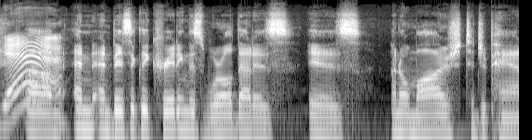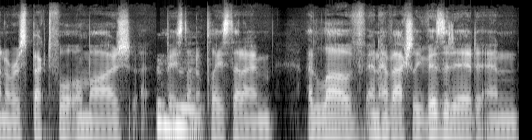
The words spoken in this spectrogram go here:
yeah um, and and basically creating this world that is is an homage to Japan a respectful homage mm-hmm. based on a place that I'm I love and have actually visited and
